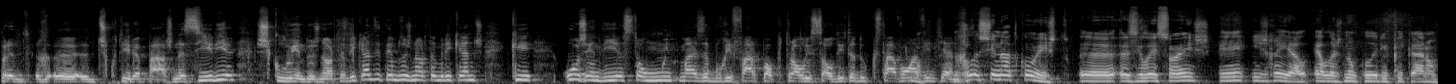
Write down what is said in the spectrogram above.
para uh, discutir a paz na Síria, excluindo os norte-americanos, e temos os norte-americanos que hoje em dia estão muito mais a borrifar para o petróleo saudita do que estavam há 20 anos. Relacionado com isto, eh, as eleições em Israel, elas não clarificaram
